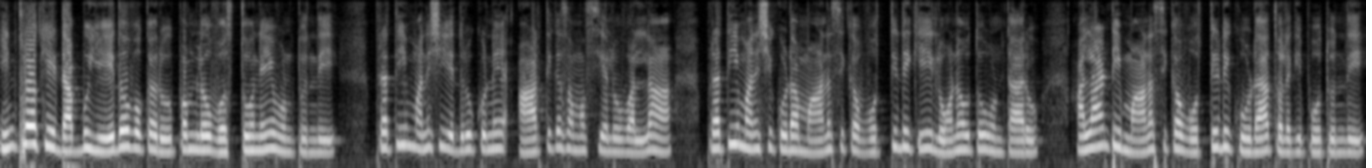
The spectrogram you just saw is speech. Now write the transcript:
ఇంట్లోకి డబ్బు ఏదో ఒక రూపంలో వస్తూనే ఉంటుంది. ప్రతి మనిషి ఎదుర్కొనే ఆర్థిక సమస్యలు వల్ల ప్రతి మనిషి కూడా మానసిక ఒత్తిడికి లోనవుతూ ఉంటారు. అలాంటి మానసిక ఒత్తిడి కూడా తొలగిపోతుంది.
